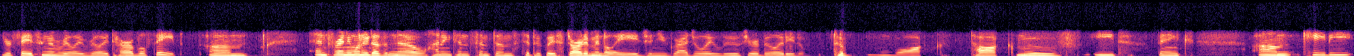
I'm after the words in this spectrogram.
you're facing a really, really terrible fate. Um, and for anyone who doesn't know, Huntington's symptoms typically start at middle age, and you gradually lose your ability to, to walk, talk, move, eat, think. Um, Katie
